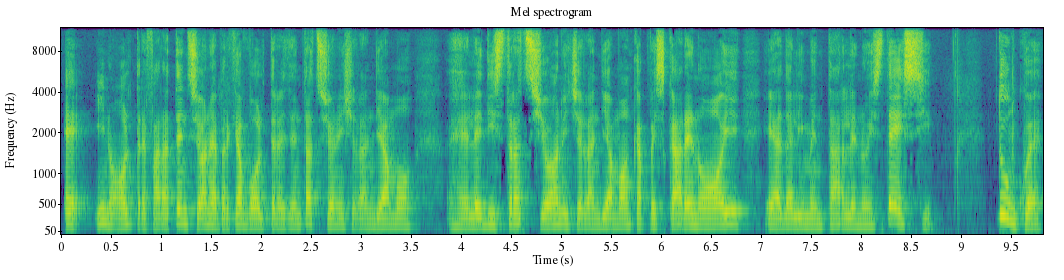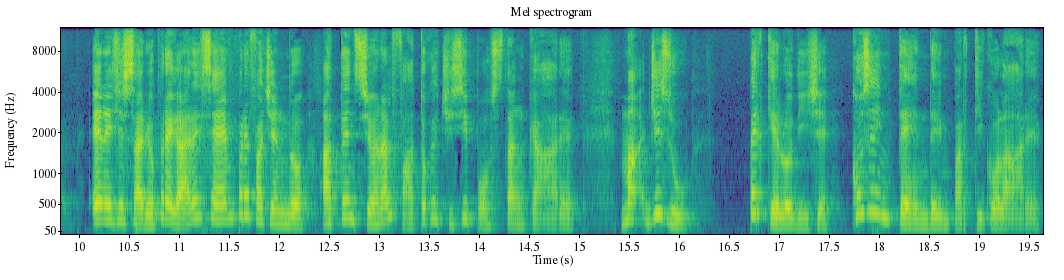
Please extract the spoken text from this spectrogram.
E inoltre fare attenzione perché a volte le tentazioni ce le andiamo, eh, le distrazioni ce le andiamo anche a pescare noi e ad alimentarle noi stessi. Dunque, è necessario pregare sempre facendo attenzione al fatto che ci si può stancare. Ma Gesù perché lo dice? Cosa intende in particolare?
